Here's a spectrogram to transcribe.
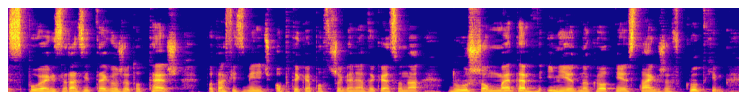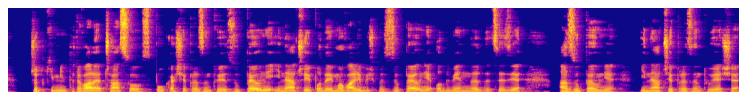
spółek z racji tego, że to też potrafi zmienić optykę postrzegania wykresu na dłuższą metę i niejednokrotnie jest tak, że w krótkim, szybkim interwale czasu spółka się prezentuje zupełnie inaczej, podejmowalibyśmy zupełnie odmienne decyzje, a zupełnie inaczej prezentuje się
